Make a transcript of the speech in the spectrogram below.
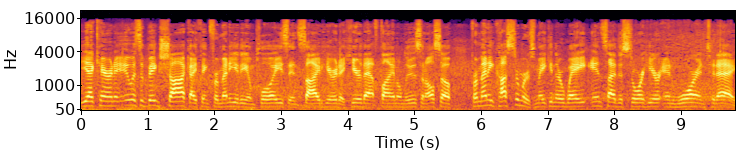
Yeah, Karen, it was a big shock, I think, for many of the employees inside here to hear that final news, and also for many customers making their way inside the store here in Warren today.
